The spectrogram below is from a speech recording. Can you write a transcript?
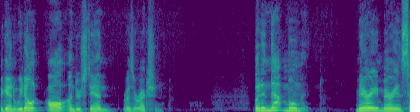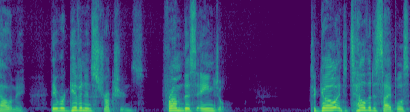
Again, we don't all understand resurrection. But in that moment, Mary, Mary, and Salome, they were given instructions from this angel to go and to tell the disciples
